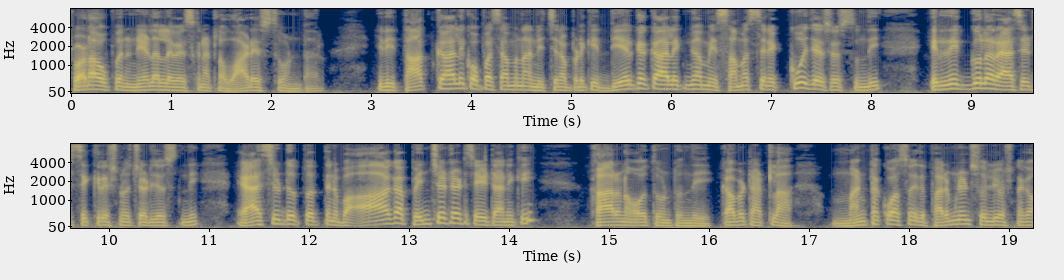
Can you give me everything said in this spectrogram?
సోడా ఉప్పుని నీళ్ళల్లో వేసుకుని అట్లా వాడేస్తూ ఉంటారు. ఇది తాత్కాలిక ఉపశమనాన్ని ఇచ్చినప్పటికీ దీర్ఘకాలికంగా మీ సమస్యను ఎక్కువ చేసేస్తుంది. ఇర్రెగ్యులర్ యాసిడ్ సెక్రేషన్ వచ్చేట్టు చేస్తుంది. యాసిడ్ ఉత్పత్తిని బాగా పెంచేటట్టు చేయటానికి కారణం అవుతూ ఉంటుంది. కాబట్టి అట్లా మంట కోసం ఇది పర్మనెంట్ సొల్యూషన్గా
